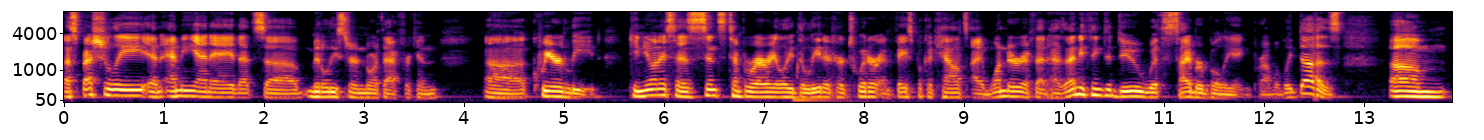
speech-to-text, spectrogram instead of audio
especially an MENA that's a Middle Eastern North African uh, queer lead. Quinones has since temporarily deleted her Twitter and Facebook accounts. I wonder if that has anything to do with cyberbullying. Probably does. Um,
